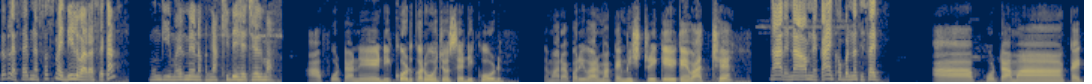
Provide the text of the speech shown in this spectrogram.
ગગલા સાહેબના સસમાય દિલવાળા છે કા? મૂંગી મરીને એને નાખી દે છે જેલમાં. આ ફોટાને ડીકોડ કરવો જોશે ડીકોડ તમારા પરિવારમાં કઈ મિસ્ટ્રી કે એવી કઈ વાત છે? ના રે ના અમને કાંઈ ખબર નથી સાહેબ. આ ફોટામાં કંઈક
